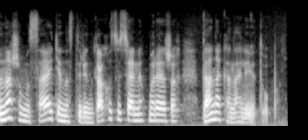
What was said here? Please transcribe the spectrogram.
на нашому сайті, на сторінках у соціальних мережах та на каналі YouTube.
